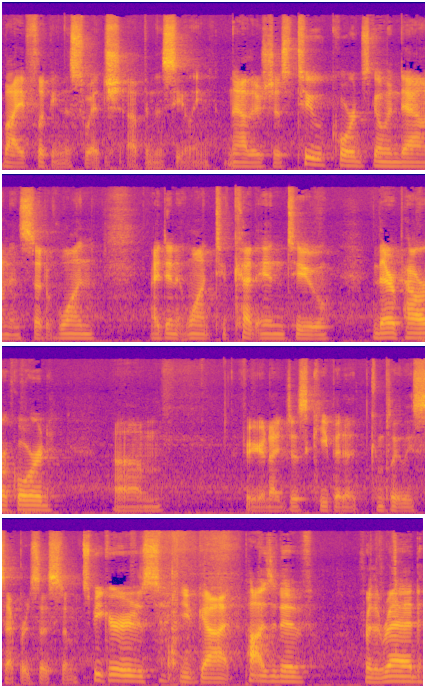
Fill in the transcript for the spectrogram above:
by flipping the switch up in the ceiling. Now there's just two cords going down instead of one. I didn't want to cut into their power cord. Um, figured I'd just keep it a completely separate system. Speakers, you've got positive for the red,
